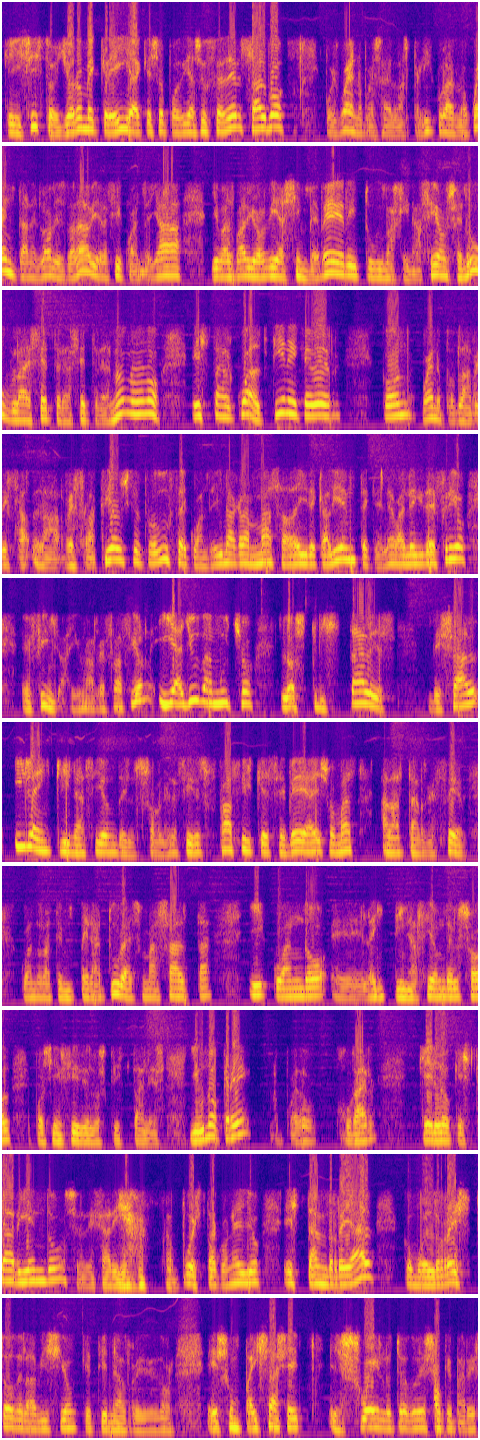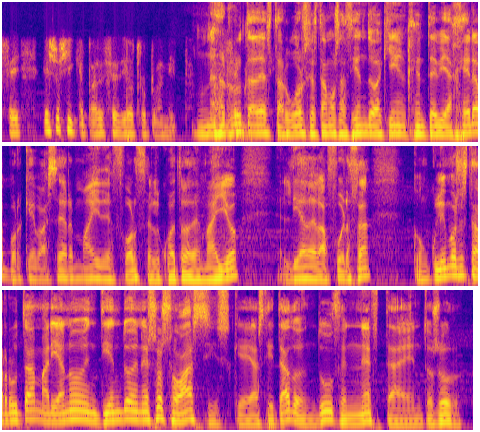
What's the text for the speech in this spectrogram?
que, insisto, yo no me creía que eso podía suceder, salvo, pues bueno, pues las películas lo cuentan, en Lores de Arabia, es decir, cuando ya llevas varios días sin beber y tu imaginación se nubla, etcétera, etcétera. No, no, no, es tal cual, tiene que ver con, bueno, pues la, la, refracción que se produce cuando hay una gran masa de aire caliente que eleva el aire frío, en fin, hay una refracción y ayuda mucho los cristales de sal y la inclinación del sol. Es decir, es fácil que se vea eso más al atardecer, cuando la temperatura es más alta y cuando eh, la inclinación del sol pues incide en los cristales. Y uno cree, lo puedo jurar, que lo que está viendo, se dejaría apuesta con ello, es tan real como el resto de la visión que tiene alrededor. Es un paisaje, el suelo, todo eso que parece, eso sí que parece de otro planeta. Una ruta de Star Wars que estamos haciendo aquí en Gente Viajera, porque va a ser May the Fourth, el 4 de mayo, el Día de la Fuerza. Concluimos esta ruta, Mariano, entiendo, en esos oasis que has citado, en Duz, en Nefta, en Tosur.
